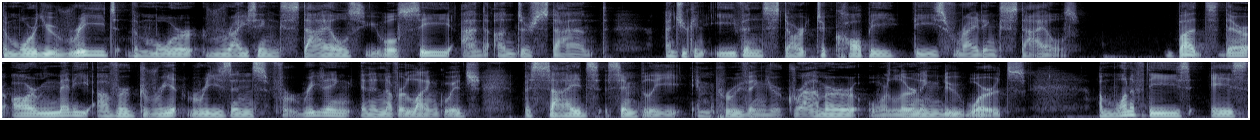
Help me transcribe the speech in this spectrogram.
The more you read, the more writing styles you will see and understand, and you can even start to copy these writing styles. But there are many other great reasons for reading in another language besides simply improving your grammar or learning new words. And one of these is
